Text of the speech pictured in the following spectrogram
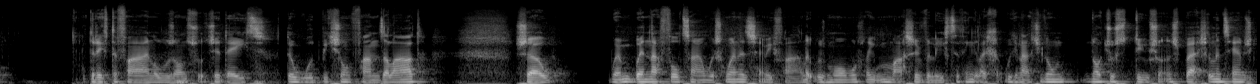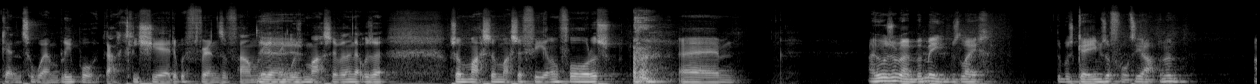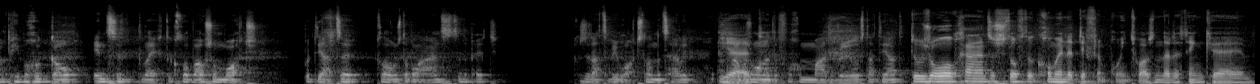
that if the final was on such a date, there would be some fans allowed. So when when that full time was in the semi final, it was almost like massive relief to think like we can actually go and not just do something special in terms of getting to Wembley, but actually share it with friends and family. Yeah, I think yeah. was massive. I think that was a was a massive, massive feeling for us. um, I always remember me, it was like, there was games of footy happening, and people could go into like the clubhouse and watch, but they had to close the blinds to the pitch, because it had to be watched on the telly. Yeah. That was one of the fucking mad rules that they had. there was all kinds of stuff that come in at different points, wasn't there? I think um,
